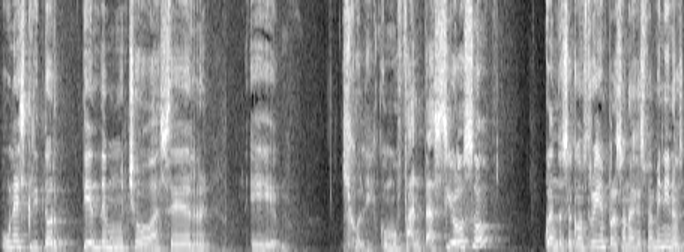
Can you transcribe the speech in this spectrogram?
un escritor tiende mucho a ser, eh, híjole, como fantasioso cuando se construyen personajes femeninos.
